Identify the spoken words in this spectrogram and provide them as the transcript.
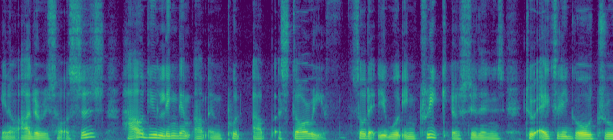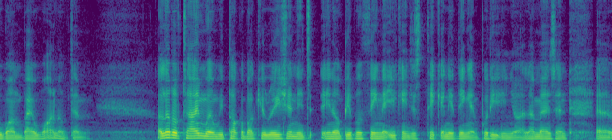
you know other resources how do you link them up and put up a story so that it will intrigue your students to actually go through one by one of them a lot of time when we talk about curation it's you know people think that you can just take anything and put it in your LMS and uh,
